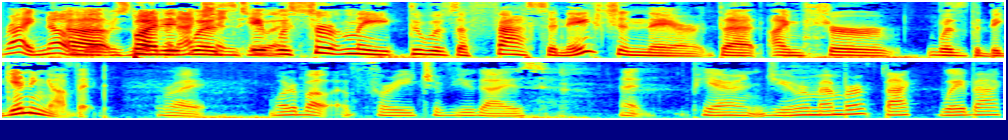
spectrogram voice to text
Right, no, uh, there was no but it was to it was certainly there was a fascination there that i'm sure was the beginning of it Right. What about for each of you guys? Uh, Pierre, and do you remember back way back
